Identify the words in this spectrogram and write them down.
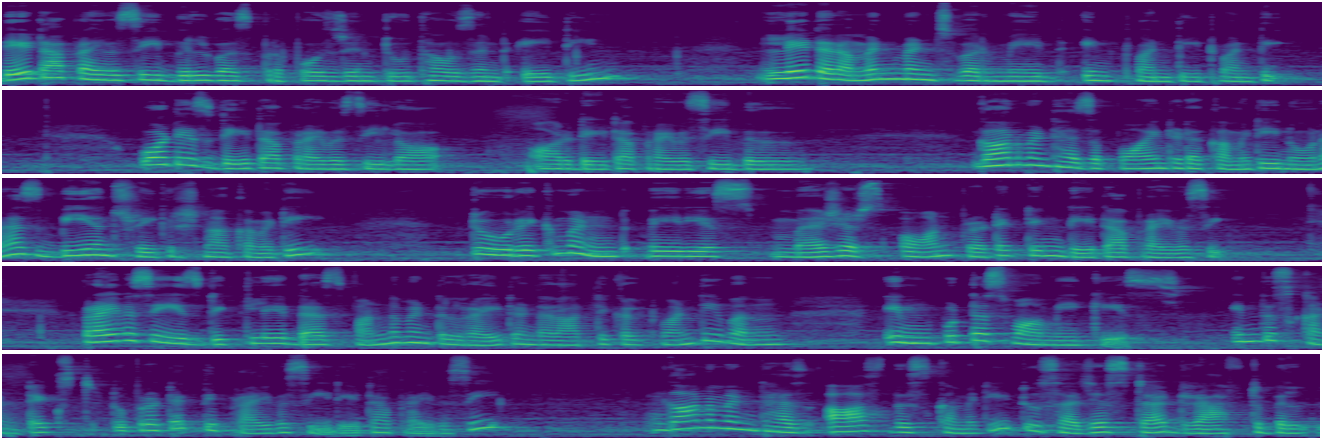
Data Privacy Bill was proposed in 2018. Later amendments were made in 2020. What is Data Privacy Law or Data Privacy Bill? Government has appointed a committee known as BN Sri Krishna Committee to recommend various measures on protecting data privacy. Privacy is declared as fundamental right under Article 21 in Puttaswamy case. In this context, to protect the privacy, data privacy, government has asked this committee to suggest a draft bill.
